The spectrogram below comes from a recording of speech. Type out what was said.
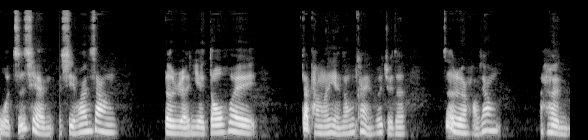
我之前喜欢上的人，也都会在旁人眼中看，也会觉得这人好像很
